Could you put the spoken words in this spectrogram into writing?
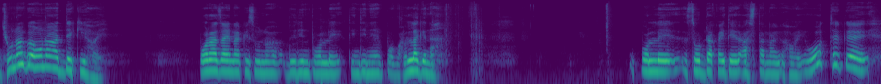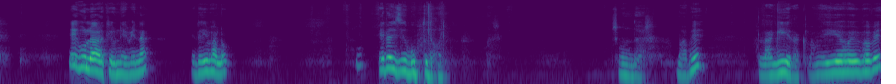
সোনা গহনা আর দিয়ে কী হয়? পরা যায় না কিছু না, দুই দিন পরলে, তিন দিনের পর ভালো লাগে না। পরলে চোর ডাকাইতের আস্তানা হয়। ওর থেকে এগুলো আর কেউ নেবে না। এটাই ভালো। এটাই যে গুপ্তধন। সুন্দরভাবে লাগিয়ে রাখলাম। এই এইভাবে,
